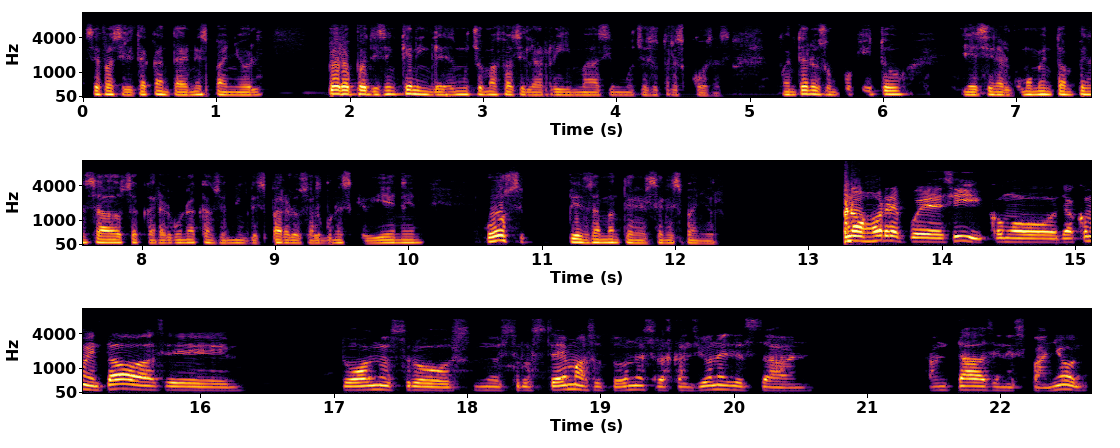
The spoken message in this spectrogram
se facilita cantar en español, pero pues dicen que en inglés es mucho más fácil las rimas y muchas otras cosas. Cuéntenos un poquito eh, si en algún momento han pensado sacar alguna canción en inglés para los álbumes que vienen o si piensan mantenerse en español. Bueno, Jorge, pues sí, como ya comentabas, eh, todos nuestros, nuestros temas o todas nuestras canciones están cantadas en español.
